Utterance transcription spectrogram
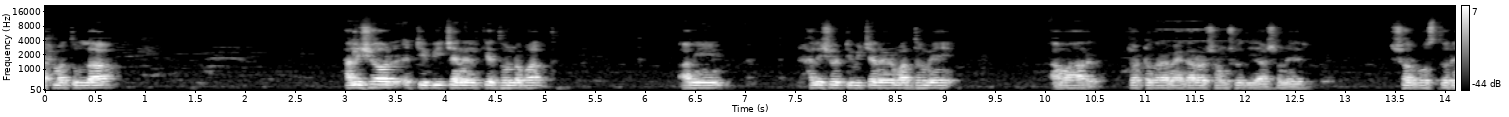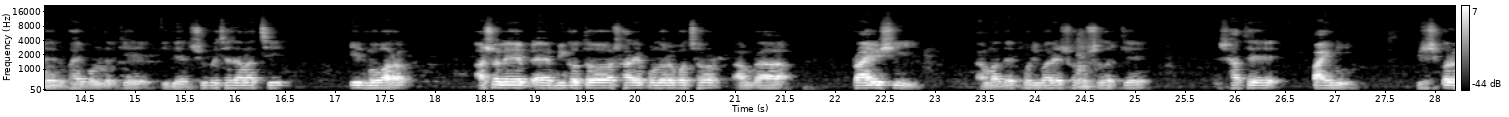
রহমতুল্লাহ। হালিশহর টিভি চ্যানেলকে ধন্যবাদ। আমি হালিশহর টিভি চ্যানেলের মাধ্যমে আমার চট্টগ্রাম এগারো সংসদীয় আসনের সর্বস্তরের ভাই বোনদেরকে ঈদের শুভেচ্ছা জানাচ্ছি। ঈদ মোবারক। আসলে বিগত সাড়ে পনেরো বছর আমরা প্রায়শই আমাদের পরিবারের সদস্যদেরকে সাথে পাইনি। বিশেষ করে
